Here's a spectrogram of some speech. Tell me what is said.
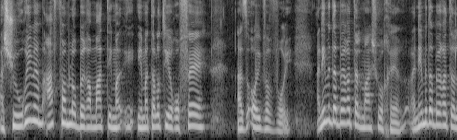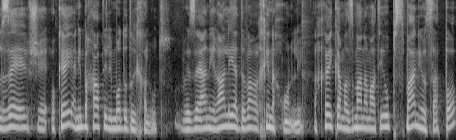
השיעורים הם אף פעם לא ברמת, אם, אם אתה לא תהיה רופא, אז אוי ואבוי. אני מדברת על משהו אחר, אני מדברת על זה שאוקיי, אני בחרתי ללמוד אדריכלות, וזה היה נראה לי הדבר הכי נכון לי. אחרי כמה זמן אמרתי, אופס, מה אני עושה פה?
